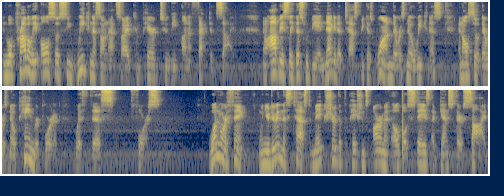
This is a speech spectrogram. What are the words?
and we'll probably also see weakness on that side compared to the unaffected side. Now, obviously, this would be a negative test because, one, there was no weakness, and also there was no pain reported with this force. One more thing. When you're doing this test, make sure that the patient's arm and elbow stays against their side.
